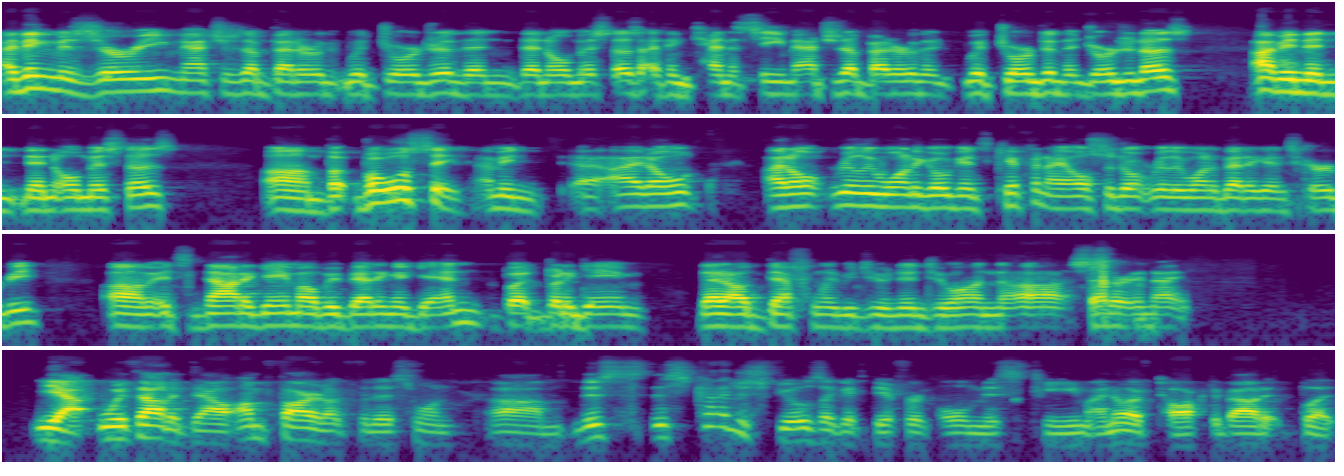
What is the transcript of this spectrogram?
I think Missouri matches up better with Georgia than than Ole Miss does. I think Tennessee matches up better than with Georgia than Georgia does. I mean than than Ole Miss does. Um, but but we'll see. I mean I don't I don't really want to go against Kiffin. I also don't really want to bet against Kirby. Um, it's not a game I'll be betting again, but but a game that I'll definitely be tuned into on uh, Saturday night. Yeah, without a doubt, I'm fired up for this one. Um, this this kind of just feels like a different Ole Miss team. I know I've talked about it, but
